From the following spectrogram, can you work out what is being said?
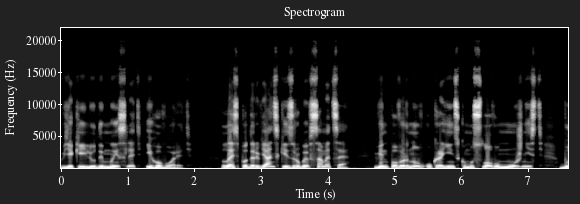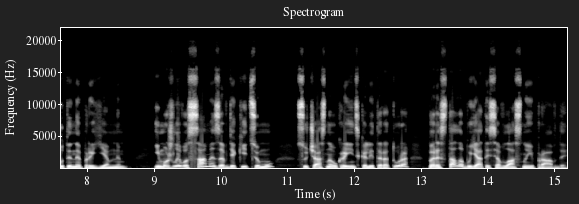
в який люди мислять і говорять. Лесь Подерв'янський зробив саме це. Він повернув українському слову мужність бути неприємним, і, можливо, саме завдяки цьому сучасна українська література перестала боятися власної правди.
